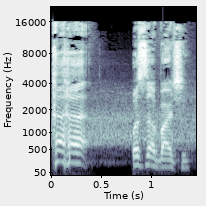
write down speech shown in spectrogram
What's up, Archie?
